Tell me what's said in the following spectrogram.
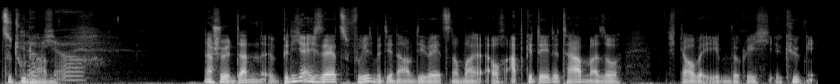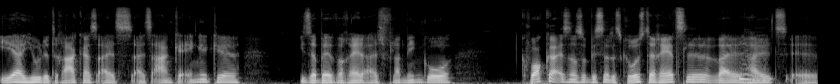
zu tun Glaub haben. Ich auch. Na schön, dann bin ich eigentlich sehr zufrieden mit den Namen, die wir jetzt nochmal auch abgedatet haben. Also Ich glaube eben wirklich Küken eher Judith Rakers als, als Anke Engelke, Isabel Varell als Flamingo. Quokka ist noch so ein bisschen das größte Rätsel, weil mhm. halt äh,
